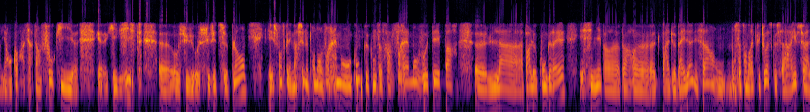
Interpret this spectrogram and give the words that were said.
il y a encore un certain faux qui euh, qui existe euh, au, sujet, au sujet de ce plan et je pense que les marchés ne prendront vraiment en compte que quand ça sera vraiment voté par la par le Congrès et signé par par par Joe Biden et ça on, s'attendrait plutôt à ce que ça arrive sur la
